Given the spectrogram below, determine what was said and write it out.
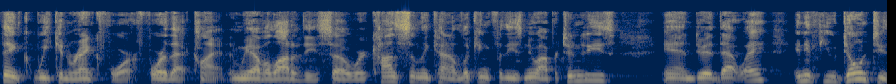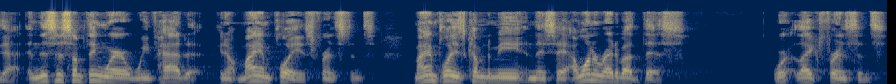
think we can rank for for that client and we have a lot of these so we're constantly kind of looking for these new opportunities and do it that way. And if you don't do that, and this is something where we've had, you know, my employees, for instance, my employees come to me and they say, I want to write about this. Or like, for instance,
